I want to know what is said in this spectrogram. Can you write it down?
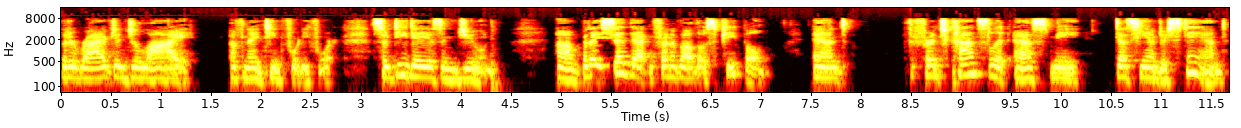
but arrived in July of 1944. So D Day is in June. Um, but I said that in front of all those people. And the French consulate asked me, Does he understand?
